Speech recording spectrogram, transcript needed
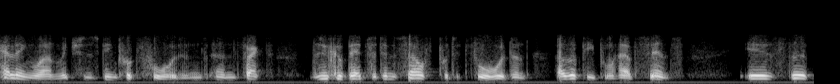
telling one, which has been put forward, and, and in fact, the Duke of Bedford himself put it forward, and other people have since is that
